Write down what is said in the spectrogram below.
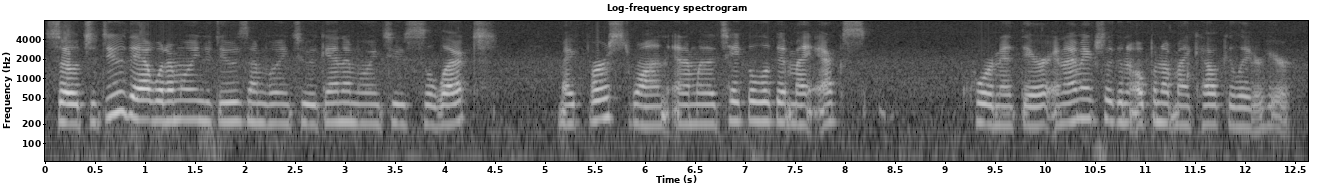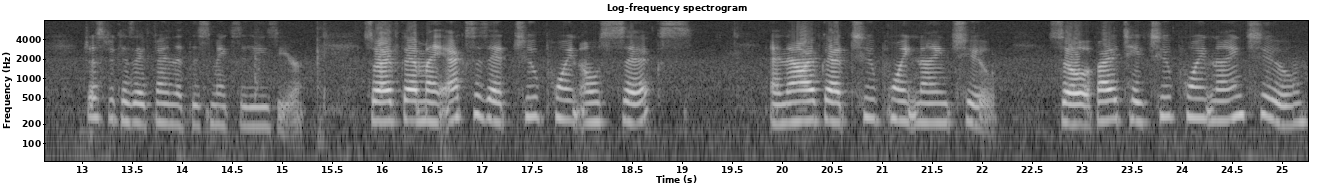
So to do that, what I'm going to do is I'm going to, again, I'm going to select my first one and I'm going to take a look at my X coordinate there and I'm actually going to open up my calculator here just because I find that this makes it easier. So I've got my x's at 2.06 and now I've got 2.92. So if I take 2.92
